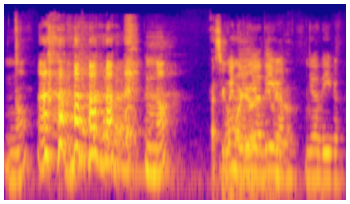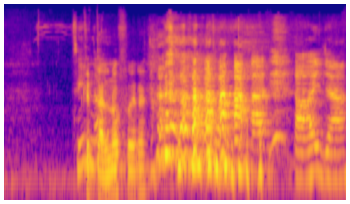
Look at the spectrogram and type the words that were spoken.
¿No? ¿No? Así como bueno, yo, yo, digo, yo digo. ¿Sí, ¿Qué no? tal no fuera? Ay, ya.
